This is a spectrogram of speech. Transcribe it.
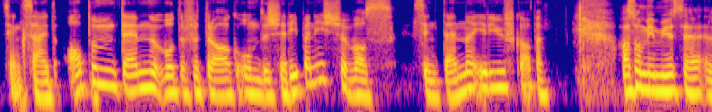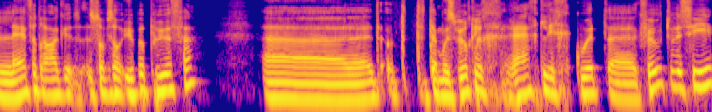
Sie haben gesagt, ab dem, wo der Vertrag unterschrieben ist, was sind dann Ihre Aufgaben? Also wir müssen Lehrvertrag sowieso überprüfen äh, der muss wirklich rechtlich gut äh, gefüllt sein.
